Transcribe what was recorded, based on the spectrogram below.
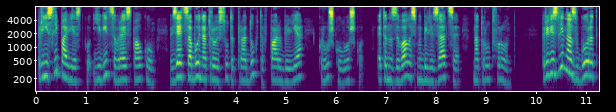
Принесли повестку явиться в райисполком, взять с собой на трое суток продуктов, пару белья, кружку, ложку. Это называлось мобилизация на трудфронт. Привезли нас в город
